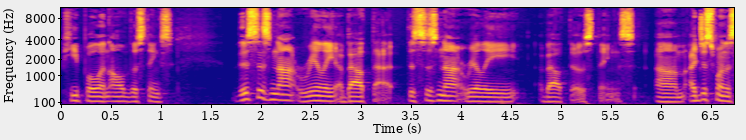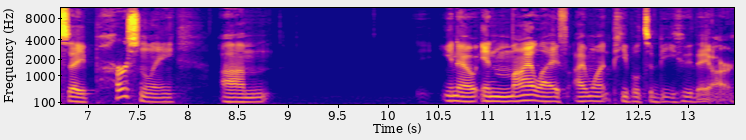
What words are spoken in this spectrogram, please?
people and all those things. This is not really about that. This is not really about those things. Um, I just want to say personally, um, you know, in my life, I want people to be who they are.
